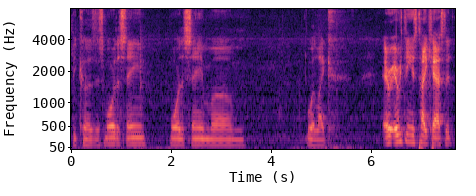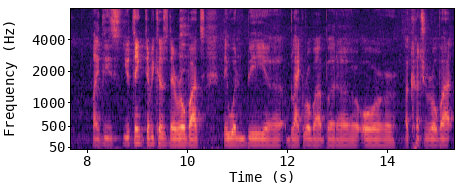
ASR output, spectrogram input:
because it's more of the same, more of the same. Um, what, like, every, everything is tight casted. Like these, you think that because they're robots, they wouldn't be a black robot, but uh, or a country robot,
